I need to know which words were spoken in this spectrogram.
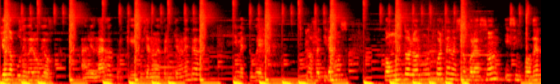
yo no pude ver, obvio, a Leonardo porque pues ya no me permitieron la entrada y me tuve, nos retiramos con un dolor muy fuerte en nuestro corazón y sin poder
